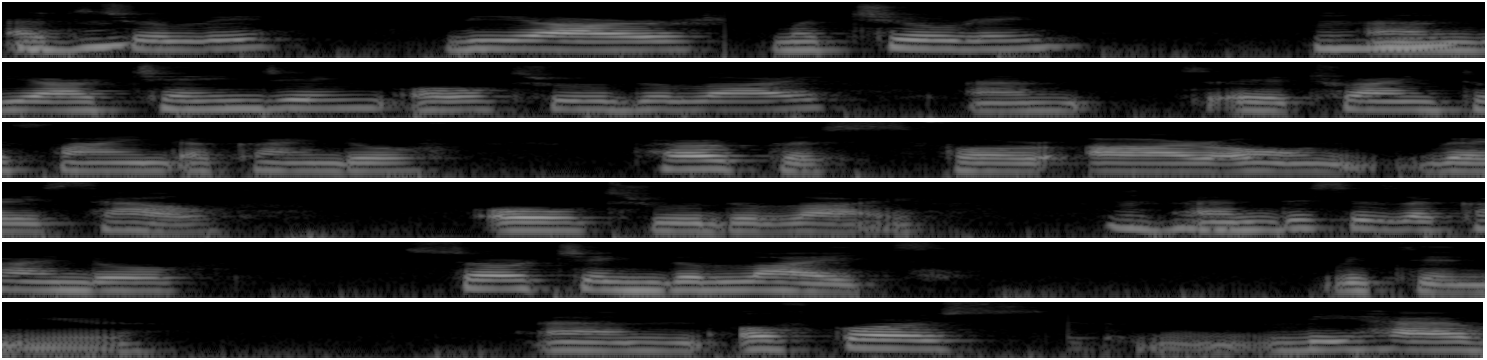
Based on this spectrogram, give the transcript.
Mhm. actually. We are maturing Mhm. and we are changing all through the life and uh, trying to find a kind of purpose for our own very self all through the life. Mhm. and this is a kind of searching the light within you. And of course we have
